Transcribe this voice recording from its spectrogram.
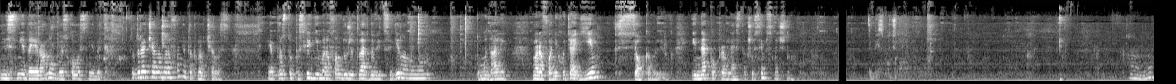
не снідає рано, обов'язково снідає. То, до речі, я на марафоні так навчилась. Я просто останній марафон дуже твердо відсиділа на ньому. Тому далі в марафоні. Хоча їм все, кавалерка. І не поправляйся. Так що всім смачного. Тобі смачно. Мгм.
